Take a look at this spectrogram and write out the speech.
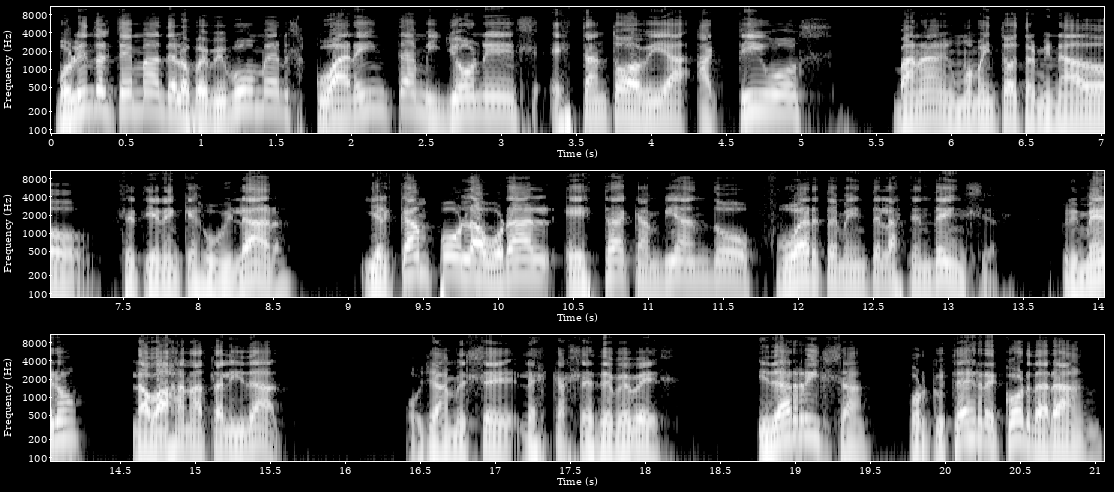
volviendo al tema de los baby boomers, 40 millones están todavía activos, van a en un momento determinado se tienen que jubilar y el campo laboral está cambiando fuertemente las tendencias. Primero, la baja natalidad, o llámese la escasez de bebés. Y da risa porque ustedes recordarán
